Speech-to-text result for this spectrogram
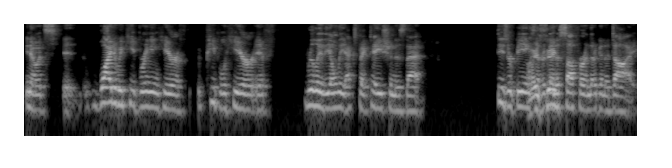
you know it's it, why do we keep bringing here if, people here if really the only expectation is that these are beings I that are going to suffer and they're going to die?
